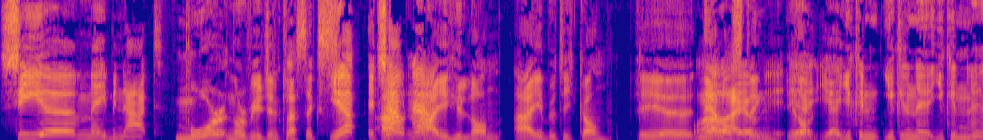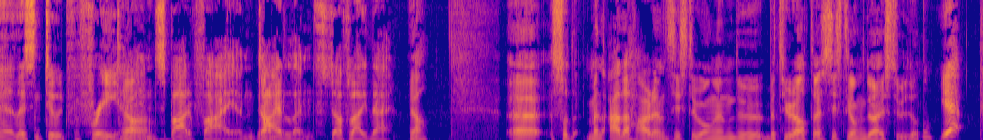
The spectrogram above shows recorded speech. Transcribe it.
See you, maybe not. More Norwegian Classics. Yep, it's er, out now. Er i hyllene, er i butikkene, i uh, nedlasting I, uh, dag. yeah, you can you can uh, you can uh, listen to it for free Ja. on Spotify and. Tidal and stuff like that. Ja. Eh, så, men er det her den siste gangen du Betyr det at det er siste gang du er i studio nå? Yep.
